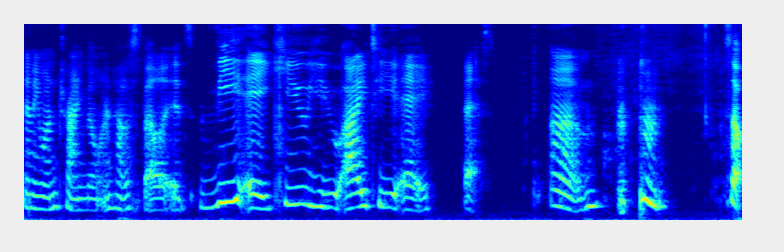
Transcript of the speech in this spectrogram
anyone trying to learn how to spell it, it's V A Q U I T A S. Um, so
